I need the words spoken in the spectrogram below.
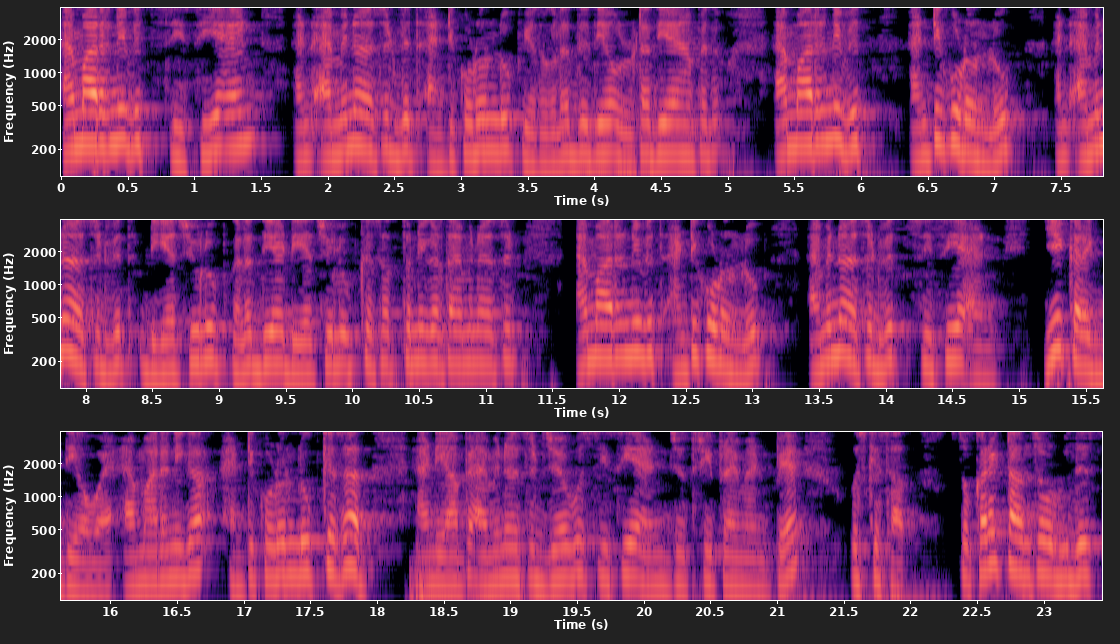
M R N A with C C N end amino acid with anticodon loop ये तो गलत दे दिया, उल्टा दिया है यहाँ पे तो। M R N A with anticodon loop end amino acid with D H U loop गलत दिया डी एच यू लूप के साथ तो नहीं करता amino acid M R N A with anticodon loop amino acid with C C end ये करेक्ट दिया हुआ है एम आर एन ए का एंटीकोडोन लूप के साथ एंड यहाँ पे एमिनो एसिड जो है वो सी सी एंड जो थ्री प्राइम एंड पे है, उसके साथ। So correct answer would be this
